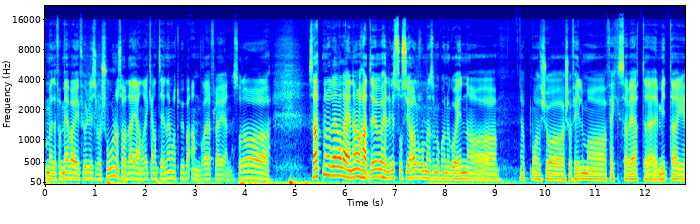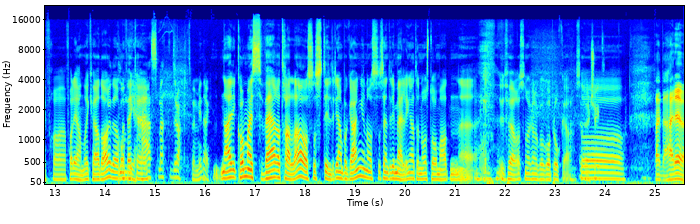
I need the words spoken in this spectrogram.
For vi var i full isolasjon, og så hadde de andre i karantene. Jeg måtte bo på andre fløyen. Så da satt vi nå der alene og hadde jo heldigvis sosialrommet som vi kunne gå inn og, og, og se, se film og fikk servert eh, middag fra, fra de andre hver dag. Der Kom vi de fikk, eh, hazmat-drakt med middag? Nei, de kom med ei svær tralle, og så stilte de den på gangen, og så sendte de melding at nå står maten uh, utføre, så nå kan dere gå og plukke. Så Det er Nei, det her er,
